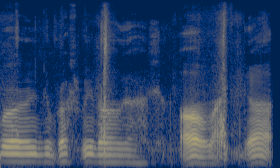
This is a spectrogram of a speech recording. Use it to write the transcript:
Boy, you brushed me guys. Oh my god.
